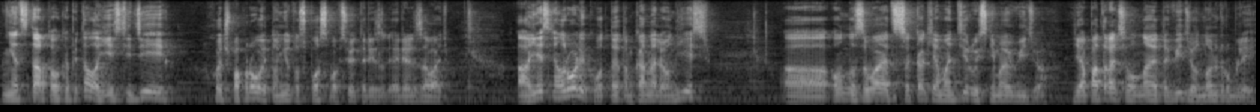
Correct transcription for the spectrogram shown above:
Нет стартового капитала, есть идеи. Хочешь попробовать, но нету способа все это ре реализовать. А я снял ролик, вот на этом канале он есть. А, он называется «Как я монтирую и снимаю видео». Я потратил на это видео 0 рублей.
